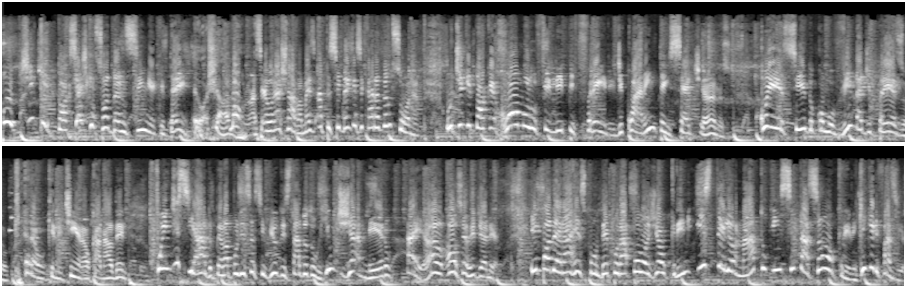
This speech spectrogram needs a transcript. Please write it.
O TikTok, você acha que é só dancinha que tem? Eu achava. Bom, eu achava, mas ah, se bem que esse cara dançou, né? O TikToker Rômulo Felipe Freire, de 47 anos, conhecido como Vida de Preso, que era o que ele tinha, era o canal dele, foi indiciado pela Polícia Civil do Estado do Rio de Janeiro. Aí, olha o seu Rio de Janeiro. E poderá responder por apologia ao crime, estelionato e incitação ao crime. O que, que ele fazia?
